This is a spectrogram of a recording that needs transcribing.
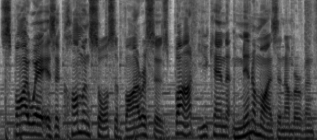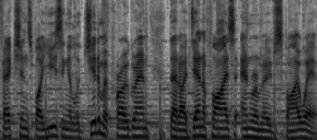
Spyware is a common source of viruses, but you can minimize the number of infections by using a legitimate program that identifies and removes spyware.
